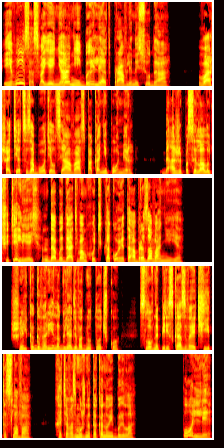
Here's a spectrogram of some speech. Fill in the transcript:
И вы со своей няней были отправлены сюда. Ваш отец заботился о вас, пока не помер. Даже посылал учителей, дабы дать вам хоть какое-то образование». Шелька говорила, глядя в одну точку, словно пересказывая чьи-то слова, хотя, возможно, так оно и было. «Полли,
